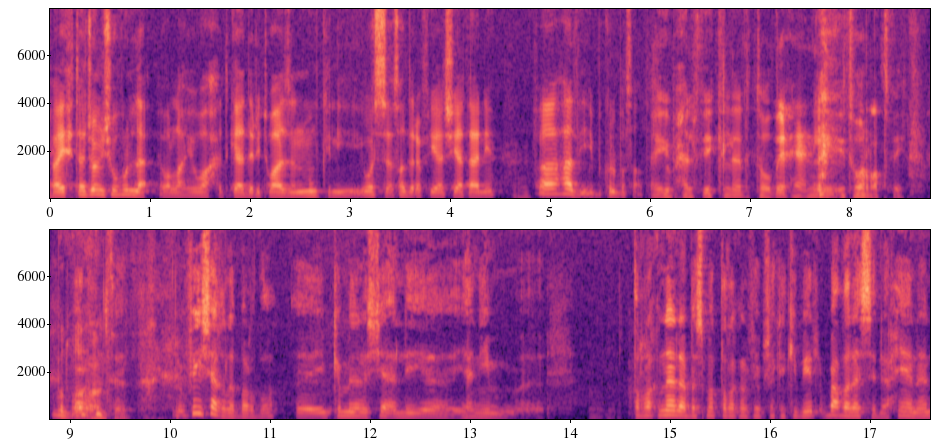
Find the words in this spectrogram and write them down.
فيحتاجون يشوفون لا والله واحد قادر يتوازن ممكن يوسع صدره في أشياء ثانية. فهذه بكل بساطة. يبحل فيك للتوضيح يعني يتورط فيك. بالضبط. ممتاز. في شغلة برضه يمكن من الأشياء اللي يعني تطرقنا لها بس ما تطرقنا فيه بشكل كبير. بعض الأسئلة أحيانا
